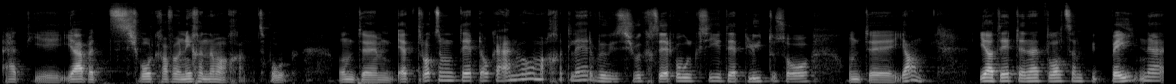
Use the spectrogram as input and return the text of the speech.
hätte ich ja, das Sport-KV nicht machen WORP. Und ähm, ich hätte trotzdem dort auch gerne machen, die Lehre, weil es wirklich sehr cool war, dort die Leute und so. Und äh, ja, ich habe dort dann trotzdem bei beiden äh,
